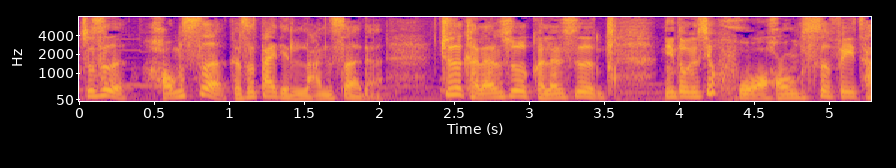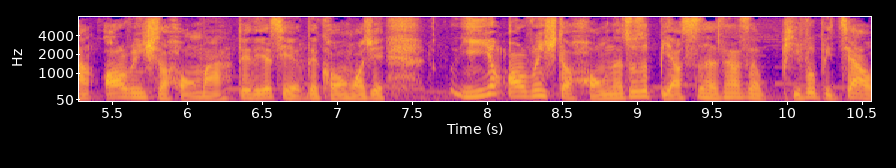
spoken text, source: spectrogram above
就是红色，可是带点蓝色的，就是可能是可能是，你懂有些火红是非常 orange 的红吗？对的，有些的口红，我觉得你用 orange 的红呢，就是比较适合像这种皮肤比较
